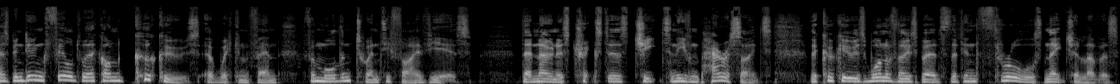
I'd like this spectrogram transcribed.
has been doing fieldwork on cuckoos at Wicken Fen for more than 25 years. They're known as tricksters, cheats, and even parasites. The cuckoo is one of those birds that enthralls nature lovers,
